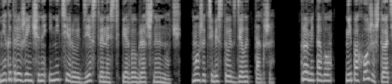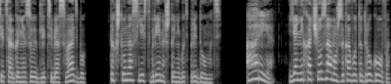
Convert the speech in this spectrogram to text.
Некоторые женщины имитируют девственность в первую брачную ночь. Может, тебе стоит сделать так же. Кроме того, не похоже, что отец организует для тебя свадьбу, так что у нас есть время что-нибудь придумать. Ария, я не хочу замуж за кого-то другого.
